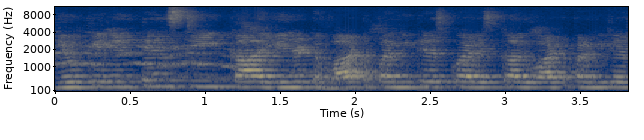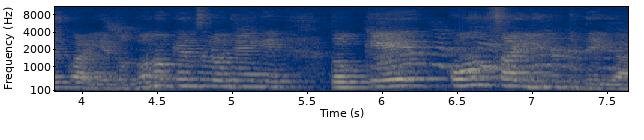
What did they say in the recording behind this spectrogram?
क्योंकि इंटेंसिटी का यूनिट वाट पर मीटर स्क्वायर इसका वाट पर मीटर स्क्वायर ये तो दोनों कैंसिल हो जाएँगे। तो के कौन सा यूनिट देगा?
